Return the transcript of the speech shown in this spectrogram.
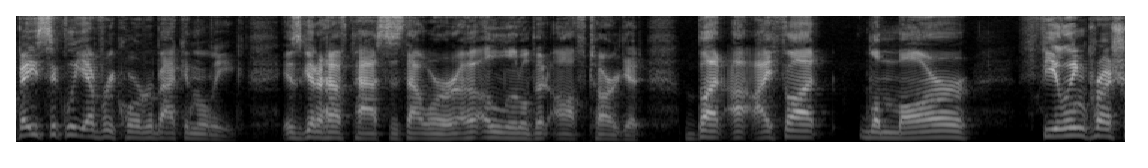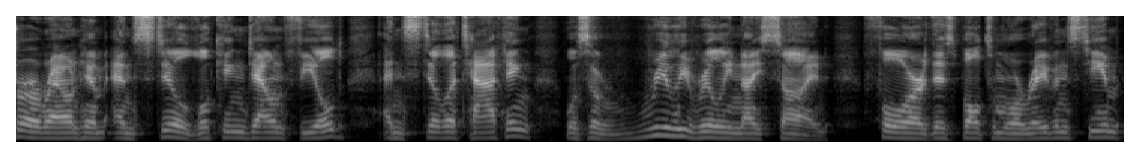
basically every quarterback in the league is going to have passes that were a, a little bit off target. But I, I thought Lamar feeling pressure around him and still looking downfield and still attacking was a really, really nice sign for this Baltimore Ravens team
